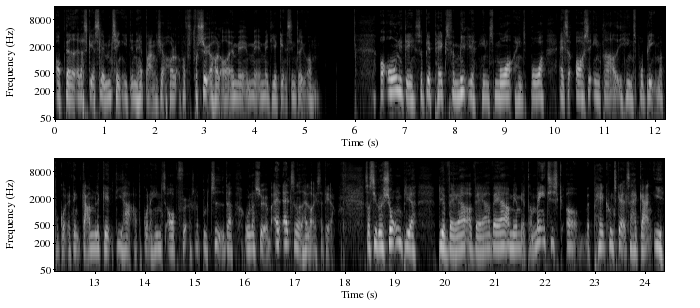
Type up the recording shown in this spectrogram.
opdaget, at der sker slemme ting i den her branche, og holder, forsøger at holde øje med, med, med de her gældsinddrivere. Og oven i det, så bliver Pegs familie, hendes mor og hendes bror, altså også inddraget i hendes problemer på grund af den gamle gæld, de har, og på grund af hendes opførsel, og politiet, der undersøger dem, alt, alt sådan noget haløjser der. Så situationen bliver, bliver værre og værre og værre, og mere og mere dramatisk, og Peg, hun skal altså have gang i,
